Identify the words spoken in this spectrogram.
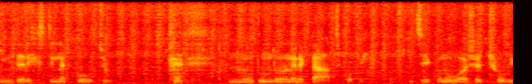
ইন্টারেস্টিং না কৌচু? নতুন ধরনের একটা আজ কপি। যে কোনো বয়সের ছবি।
